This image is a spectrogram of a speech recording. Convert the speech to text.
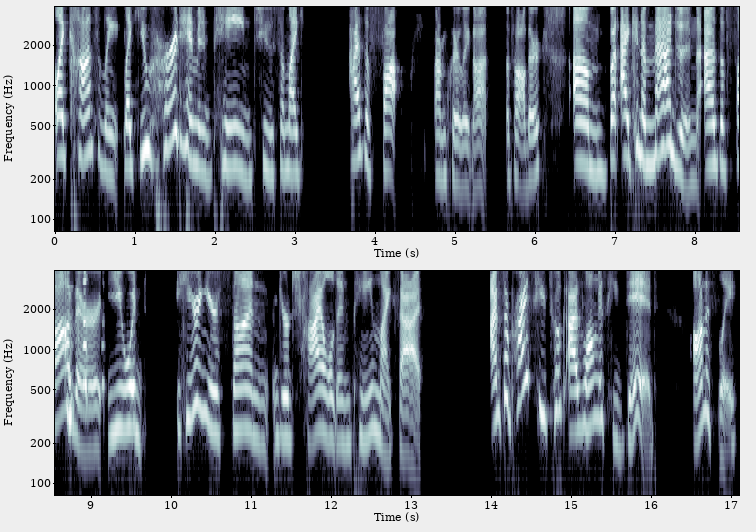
like constantly, like you heard him in pain too. So I'm like, as a fa I'm clearly not a father. Um, but I can imagine as a father, you would hearing your son, your child in pain like that, I'm surprised he took as long as he did, honestly.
